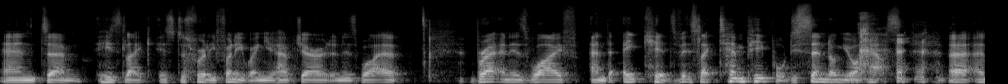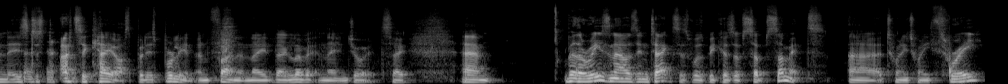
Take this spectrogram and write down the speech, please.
and um, he's like, it's just really funny when you have Jared and his wife, uh, Brett and his wife, and the eight kids. It's like ten people descend on your house, uh, and it's just utter chaos. But it's brilliant and fun, and they they love it and they enjoy it. So, um, but the reason I was in Texas was because of Sub Summit uh, 2023.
